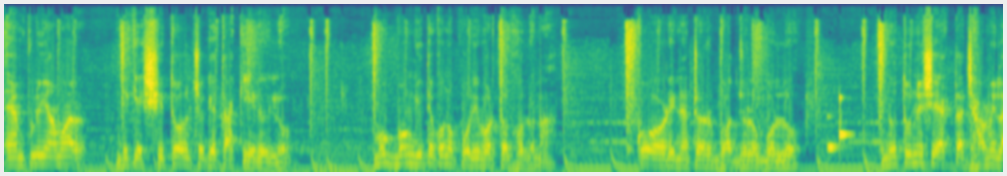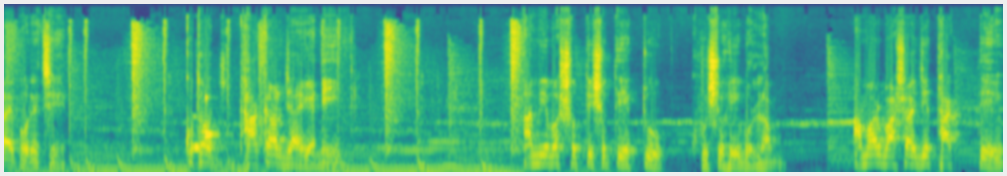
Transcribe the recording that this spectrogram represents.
এমপ্লয়ি আমার দিকে শীতল চোখে তাকিয়ে রইল। মুখ ভঙ্গিতে কোনো পরিবর্তন হলো না। কোঅর্ডিনেটর ভদ্রলোক বলল, নতুন এসে একটা ঝামেলায় পড়েছে। কোথাও থাকার জায়গা নেই। আমি এবার সত্যি সত্যি একটু খুশি হয়ে বললাম, আমার বাসায় যে থাকতে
